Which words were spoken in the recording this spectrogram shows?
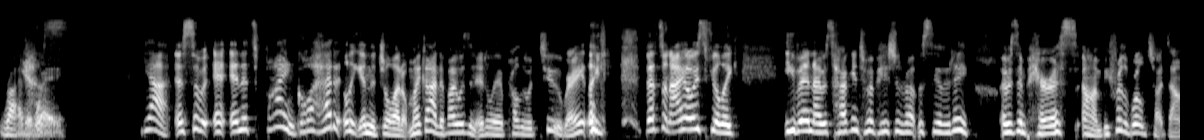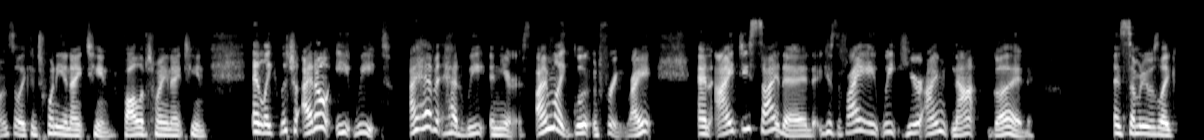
right yes. away. Yeah. And so, and, and, it's fine. Go ahead. Like in the gelato. My God, if I was in Italy, I probably would too. Right. Like that's when I always feel like, even I was talking to a patient about this the other day. I was in Paris um, before the world shut down. So, like in 2019, fall of 2019. And like, literally, I don't eat wheat. I haven't had wheat in years. I'm like gluten free. Right. And I decided because if I ate wheat here, I'm not good. And somebody was like,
